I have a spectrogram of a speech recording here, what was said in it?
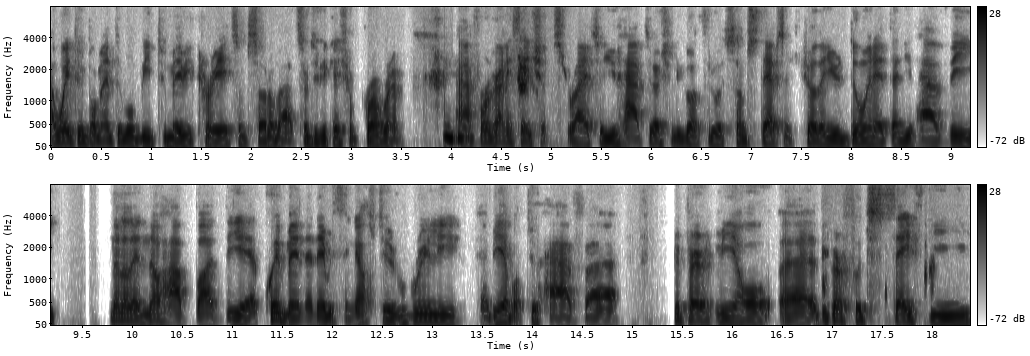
a way to implement it will be to maybe create some sort of a certification program mm-hmm. uh, for organizations, right? So you have to actually go through some steps and show that you're doing it, and you have the not only the know-how but the equipment and everything else to really uh, be able to have uh, prepare meal, uh, prepare food safety,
